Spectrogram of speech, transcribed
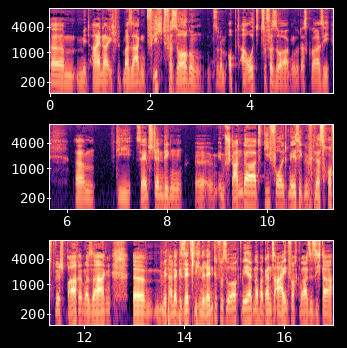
ähm, mit einer, ich würde mal sagen, Pflichtversorgung, mit so einem Opt-out zu versorgen, sodass quasi ähm, die Selbstständigen im Standard, defaultmäßig, wie wir in der Software-Sprache immer sagen, äh, mit einer gesetzlichen Rente versorgt werden, aber ganz einfach quasi sich da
